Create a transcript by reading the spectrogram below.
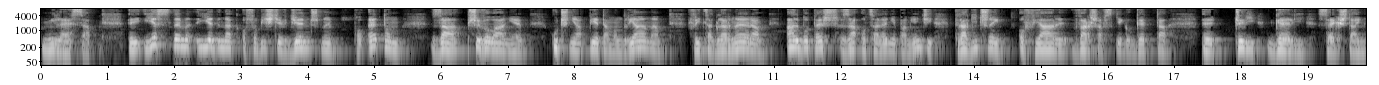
Millesa. E, Jestem jednak osobiście wdzięczny poetom za przywołanie ucznia Pieta Mondriana, Fritza Glarnera, albo też za ocalenie pamięci tragicznej ofiary warszawskiego getta, e, czyli Geli Sechstein.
